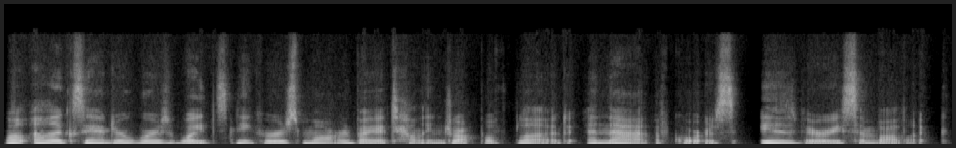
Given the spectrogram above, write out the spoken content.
while Alexander wears white sneakers marred by a telling drop of blood, and that, of course, is very symbolic.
